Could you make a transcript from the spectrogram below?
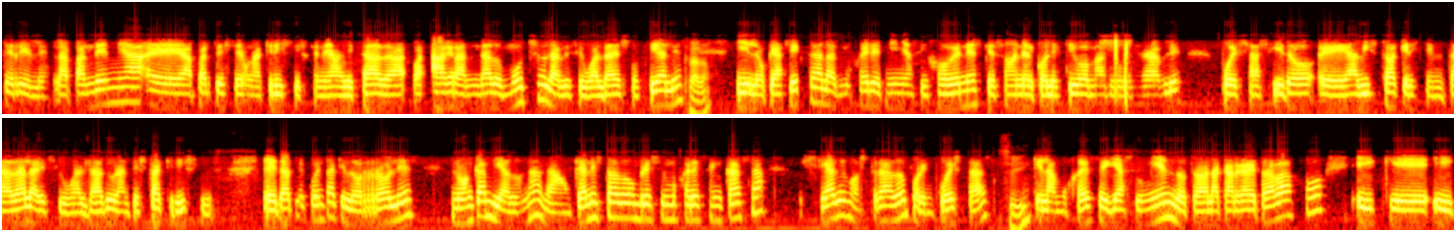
terrible. La pandemia, eh, aparte de ser una crisis generalizada, ha agrandado mucho las desigualdades sociales y en lo que afecta a las mujeres, niñas y jóvenes, que son el colectivo más vulnerable, pues ha sido eh, ha visto acrecentada la desigualdad durante esta crisis. Eh, date cuenta que los roles no han cambiado nada, aunque han estado hombres y mujeres en casa, se ha demostrado por encuestas que la mujer seguía asumiendo toda la carga de trabajo y que, y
